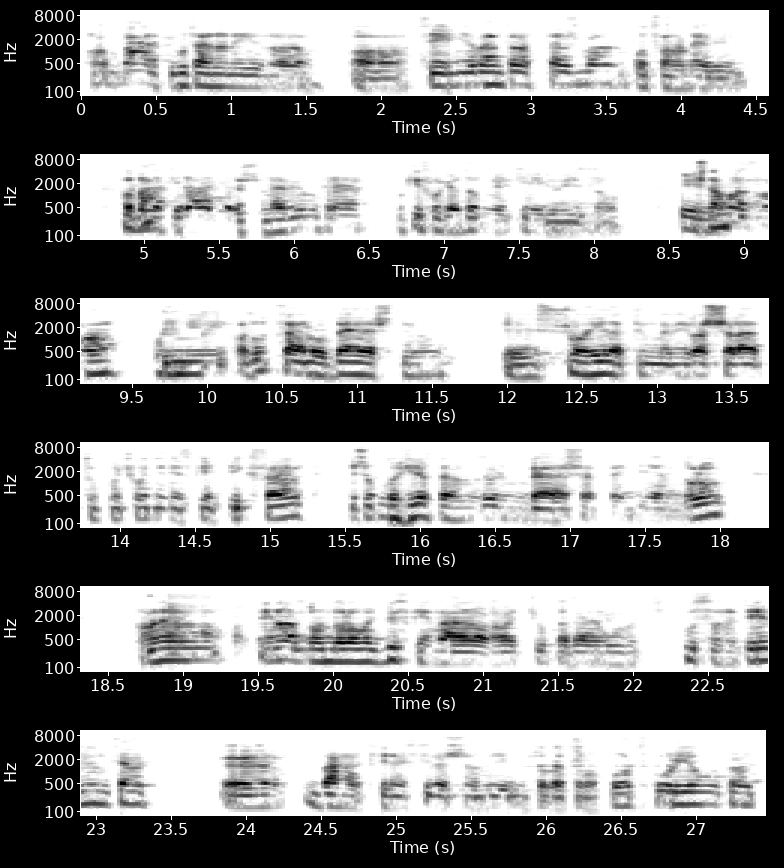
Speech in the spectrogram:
ha bárki utána néz a, a cég nyilvántartásban, ott van a nevünk. Ha bárki rákeres a nevünkre, akkor ki fogja dobni a kiégő izzó. És nem az van, hogy mi az utcáról beestünk, és soha életünkben még azt se láttuk, hogy hogy néz ki egy pixel, és akkor hirtelen az ölünkbe esett egy ilyen dolog, hanem én azt gondolom, hogy büszkén vállalhatjuk az elmúlt 25 évünket, bárkinek szívesen végigmutogatom a portfóliónkat,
